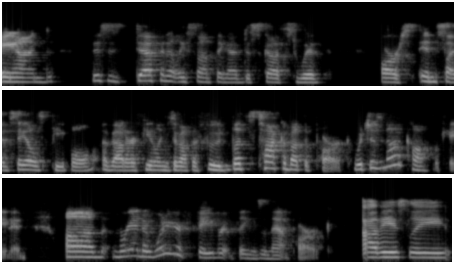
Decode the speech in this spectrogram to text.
and this is definitely something I've discussed with our inside sales people about our feelings about the food. Let's talk about the park, which is not complicated. Um, Miranda, what are your favorite things in that park? Obviously,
